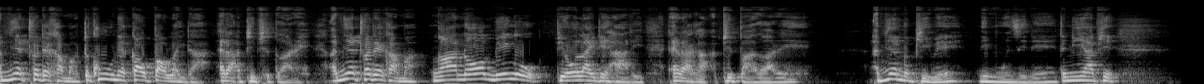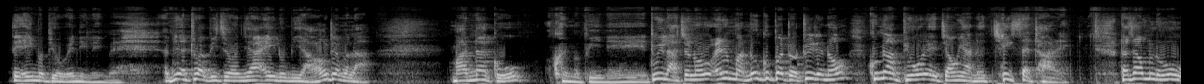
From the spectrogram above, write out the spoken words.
အမျက်ထွက်တဲ့ခါမှာတခုခုနဲ့ကောက်ပေါက်လိုက်တာအဲ့ဒါအပြစ်ဖြစ်သွားတယ်အမျက်ထွက်တဲ့ခါမှာငါတော့မင်းကိုပြောလိုက်တဲ့ဟာတွေအဲ့ဒါကအပြစ်ပါသွားတယ်အမျက်မပြေပဲနေမဝင်စေနဲ့တနည်းအားဖြင့်သင်အိမ်မပြောဘဲနေလိမ့်မယ်အမျက်ထွက်ပြီးကျွန်တော်ညအိတ်လို့မရဟုတ်တယ်မလား မာနကိုအခွင့်မပေးနဲ့တွေ့လားကျွန်တော်တို့အဲ့ဒီမှာနှုတ်ကပတ်တော်တွေ့တယ်နော်ခုနပြောတဲ့အကြောင်းအရာနဲ့ချိတ်ဆက်ထားတယ်ဒါကြောင့်မလို့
